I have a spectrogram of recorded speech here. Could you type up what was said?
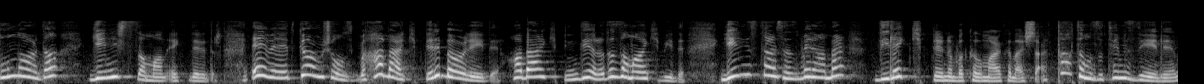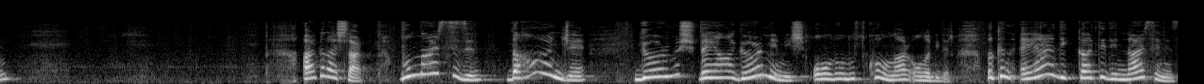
Bunlar da geniş zaman ekleridir. Evet görmüş olduğunuz gibi haber kipleri böyleydi. Haber kipinin diğer adı zaman kipiydi. Gelin isterseniz beraber dilek kiplerine bakalım arkadaşlar. Tahtamızı temizleyelim. Arkadaşlar bunlar sizin daha önce görmüş veya görmemiş olduğunuz konular olabilir. Bakın eğer dikkatli dinlerseniz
